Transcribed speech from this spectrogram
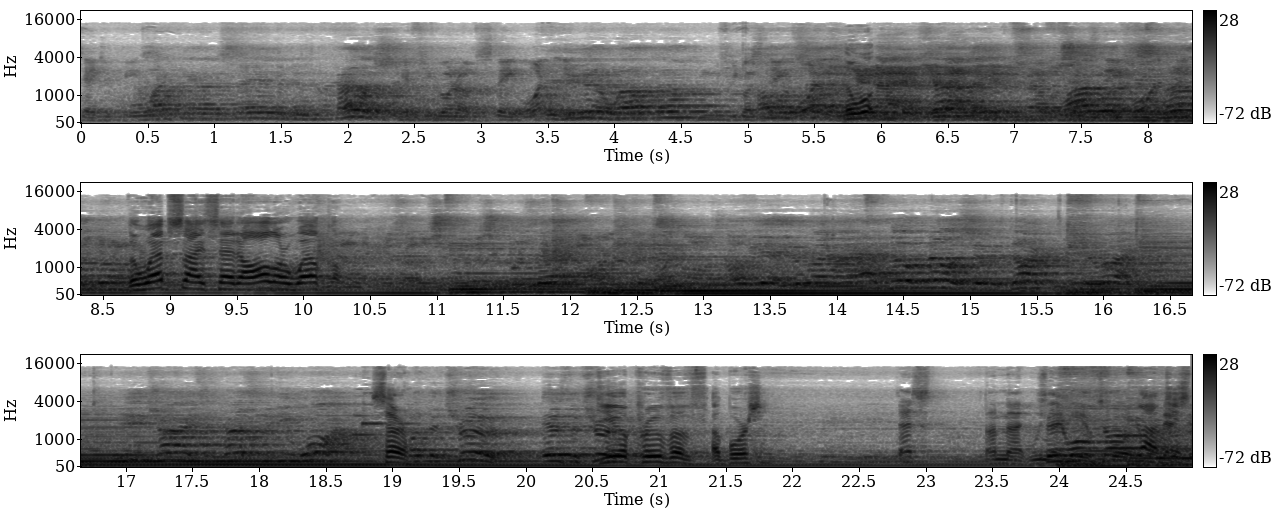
You said your piece, sir. You actually believe me? You said your piece. And why can't I say it in the fellowship? If you're gonna stay If you're going to welcome, If you're gonna stay homosexuals, The, wo- You're not leaving the fellowship. why would you welcome? the website said all are welcome. Oh, yeah, you're right. I have no fellowship with darkness. You're right. You can try and suppress it if you want. Sir. But the truth is the truth. Do you approve of abortion? that's I'm not. We're So you not won't here talk for No, I'm just.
